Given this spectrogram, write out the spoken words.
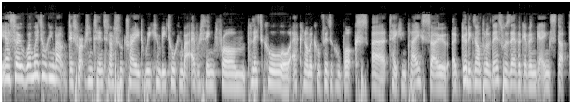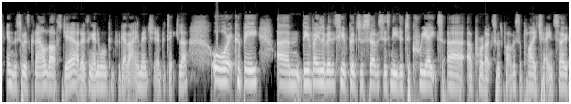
Yeah, so when we're talking about disruption to international trade, we can be talking about everything from political or economic or physical blocks uh, taking place. So a good example of this was Ever Given getting stuck in the Suez Canal last year. I don't think anyone can forget that image in particular. Or it could be um, the availability of goods or services needed to create uh, a product as part of a supply chain. So if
